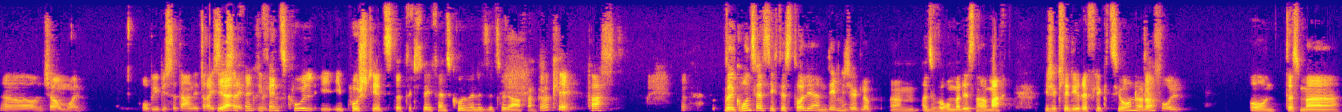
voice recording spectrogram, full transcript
Äh, und schauen wir mal, ob ich bis da nicht 30 Ja, ich Seiten fände gefüllt fände es cool, ich, ich push jetzt. Ich fände es cool, wenn das jetzt wieder anfängt. Okay, passt. Weil grundsätzlich das Tolle an dem ist ja, glaube ähm, also warum man das noch macht, ist ja klar die Reflexion, oder? Ja, voll. Und dass man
